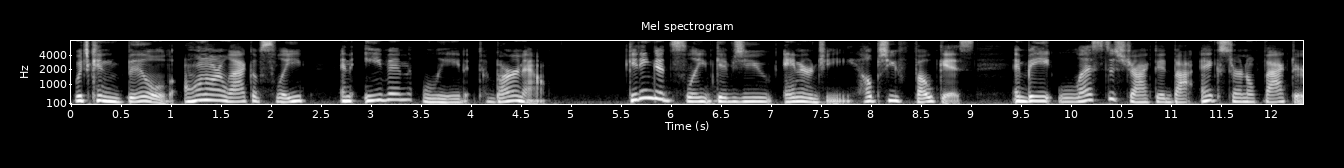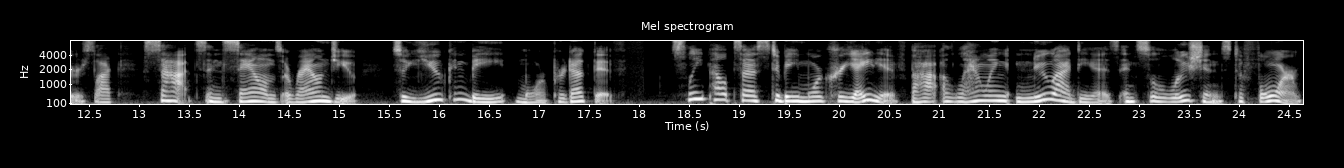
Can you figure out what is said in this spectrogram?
which can build on our lack of sleep and even lead to burnout. Getting good sleep gives you energy, helps you focus, and be less distracted by external factors like sights and sounds around you so you can be more productive. Sleep helps us to be more creative by allowing new ideas and solutions to form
